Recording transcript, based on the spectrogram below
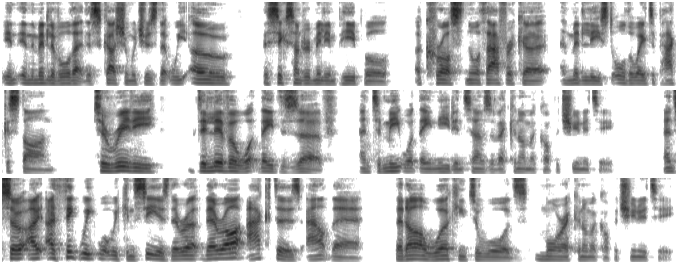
in in the middle of all that discussion, which was that we owe the 600 million people across North Africa and Middle East all the way to Pakistan to really deliver what they deserve and to meet what they need in terms of economic opportunity. And so I, I think we, what we can see is there are there are actors out there that are working towards more economic opportunity.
